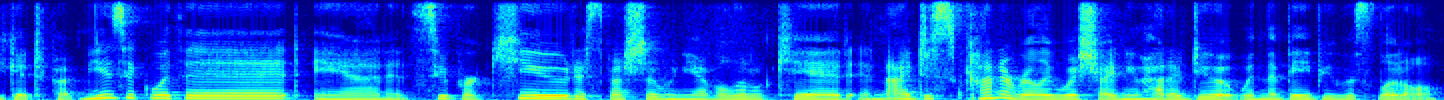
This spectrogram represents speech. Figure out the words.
you get to put music with it and it's super cute especially when you have a little kid and i just kind of really wish i knew how to do it when the baby was little.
